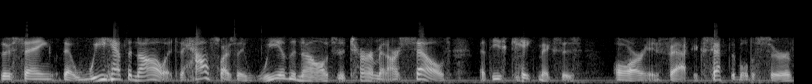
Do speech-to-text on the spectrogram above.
So they're saying that we have the knowledge, the housewives say, we have the knowledge to determine ourselves that these cake mixes are, in fact, acceptable to serve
